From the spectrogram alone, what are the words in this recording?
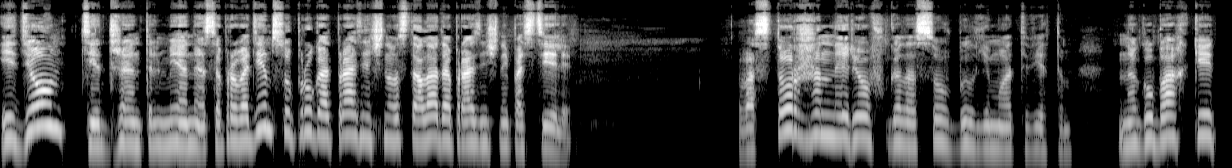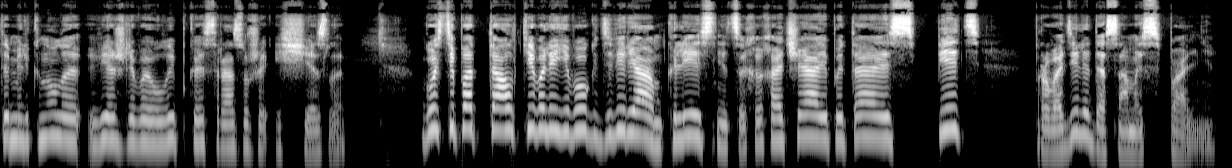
«Идемте, джентльмены, сопроводим супруга от праздничного стола до праздничной постели». Восторженный рев голосов был ему ответом. На губах Кейта мелькнула вежливая улыбка и сразу же исчезла. Гости подталкивали его к дверям, к лестнице, хохоча и, пытаясь петь, проводили до самой спальни.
